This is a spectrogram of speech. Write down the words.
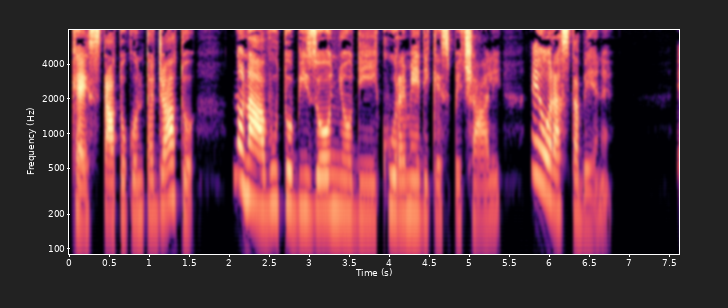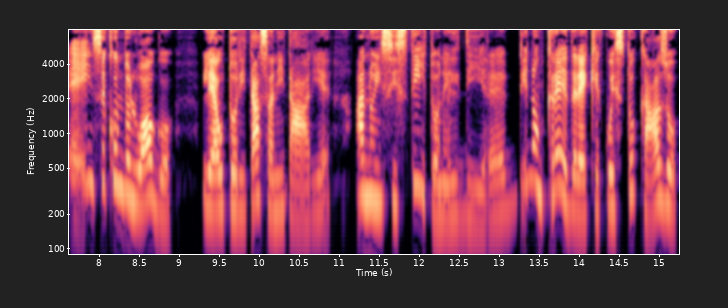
che è stato contagiato non ha avuto bisogno di cure mediche speciali e ora sta bene. E in secondo luogo, le autorità sanitarie hanno insistito nel dire di non credere che questo caso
